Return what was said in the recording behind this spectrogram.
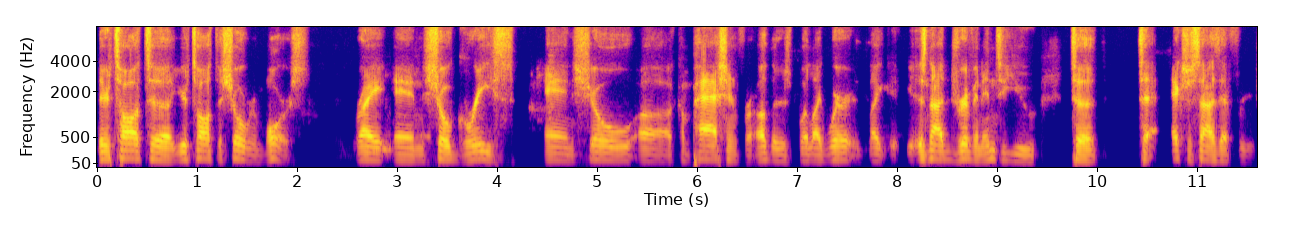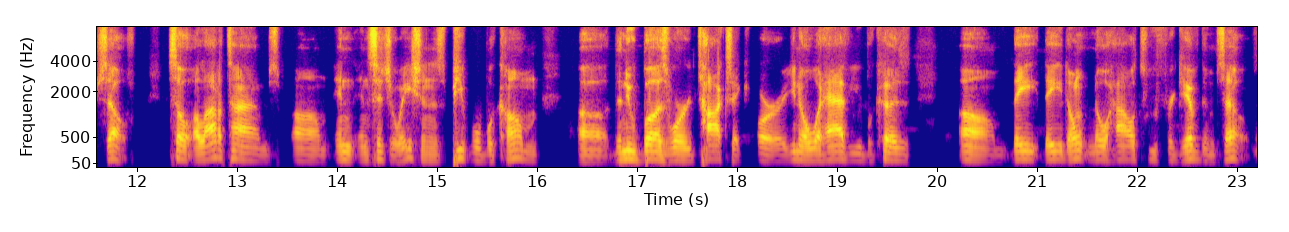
They're taught to you're taught to show remorse, right, and show grace and show uh compassion for others but like where like it's not driven into you to to exercise that for yourself. So a lot of times um in in situations people become uh the new buzzword toxic or you know what have you because um they they don't know how to forgive themselves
